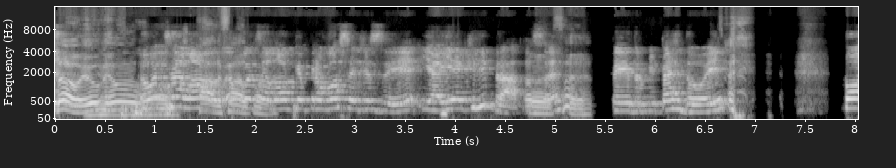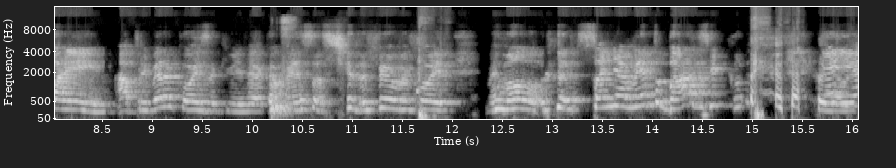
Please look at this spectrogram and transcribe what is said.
Não, eu. Eu, Eu vou dizer logo, Fala, eu fala, vou dizer logo que é pra você dizer, e aí é equilibrar, tá Ah, certo? certo. Pedro, me perdoe. Porém, a primeira coisa que me veio à cabeça assistindo o filme foi, meu irmão, saneamento básico. Quem é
